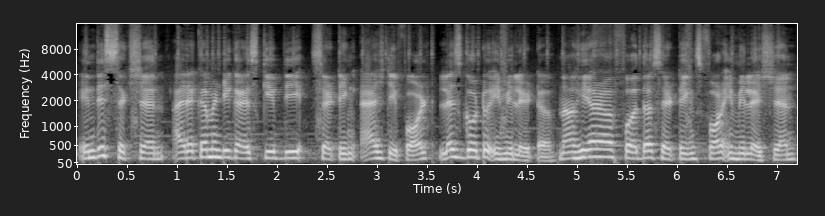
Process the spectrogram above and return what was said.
In this section, I recommend you guys keep the setting as default. Let's go to emulator. Now here are further settings for emulation.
